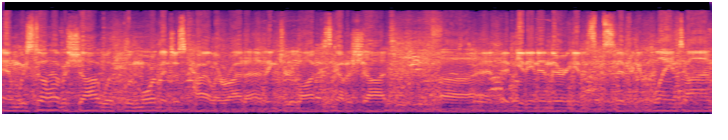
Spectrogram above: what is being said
and we still have a shot with, with more than just Kyler, right? I think Drew Lock has got a shot uh, at, at getting in there and getting some significant playing time.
